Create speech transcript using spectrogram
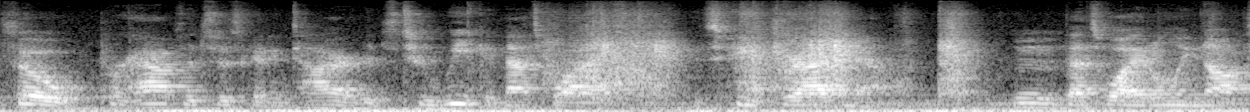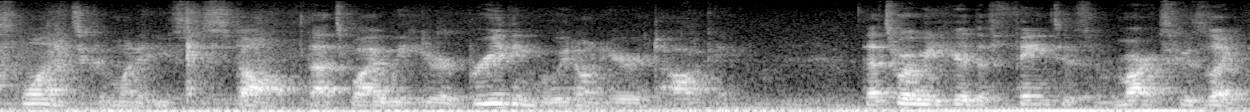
So perhaps it's just getting tired, it's too weak, and that's why its feet drag now. Mm. That's why it only knocks once, because when it used to stomp. That's why we hear it breathing, but we don't hear it talking. That's where we hear the faintest remarks, because like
